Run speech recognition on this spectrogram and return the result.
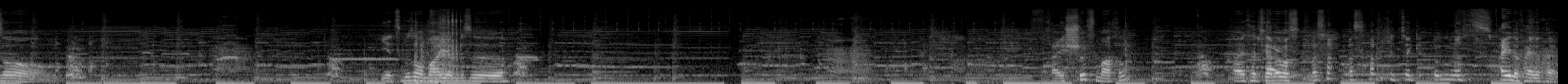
So. Jetzt müssen wir mal hier ein bisschen... Freies Schiff machen. Ah, jetzt ich gerade was... Was, was habe ich jetzt weg? Irgendwas... Pfeile, Pfeile, Pfeile.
